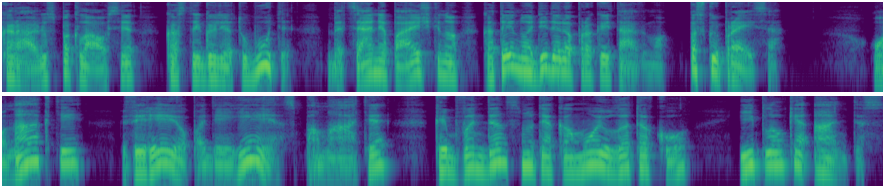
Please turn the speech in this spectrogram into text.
Karalius paklausė, kas tai galėtų būti, bet senė paaiškino, kad tai nuo didelio prakaitavimo, paskui praeisę. O naktį vyrėjo padėjėjas pamatė, kaip vandens nutekamojų lataku įplaukė antis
